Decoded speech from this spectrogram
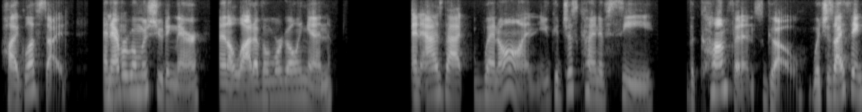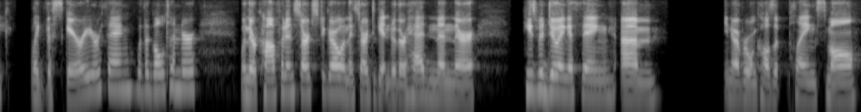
high glove side. And mm-hmm. everyone was shooting there and a lot of them were going in. And as that went on, you could just kind of see the confidence go, which is I think like the scarier thing with a goaltender when their confidence starts to go and they start to get into their head and then they're he's been doing a thing um you know everyone calls it playing small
